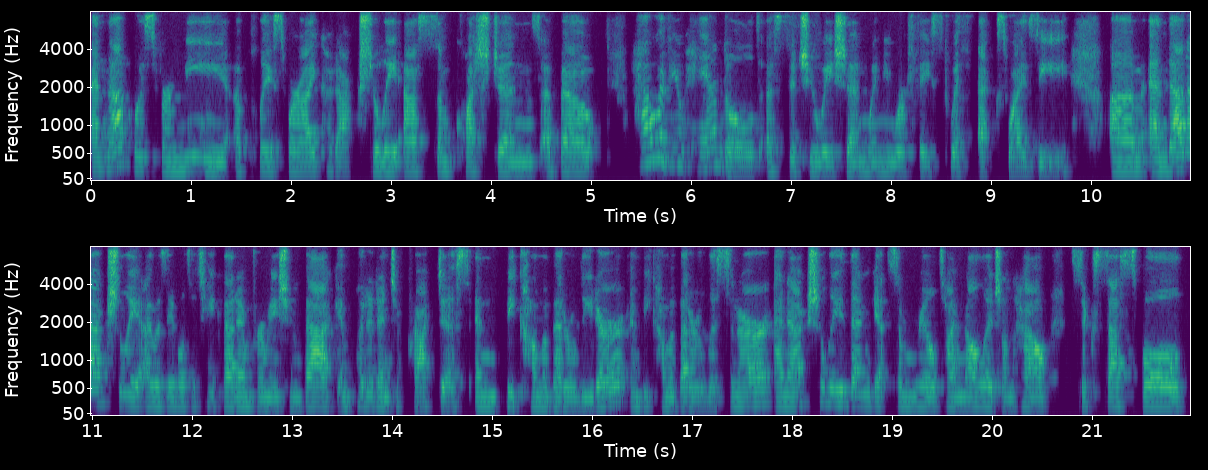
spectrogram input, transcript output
And that was for me a place where I could actually ask some questions about how have you handled a situation when you were faced with XYZ? Um, and that actually, I was able to take that information back and put it into practice and become a better leader and become a better listener, and actually then get some real time knowledge on how successful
